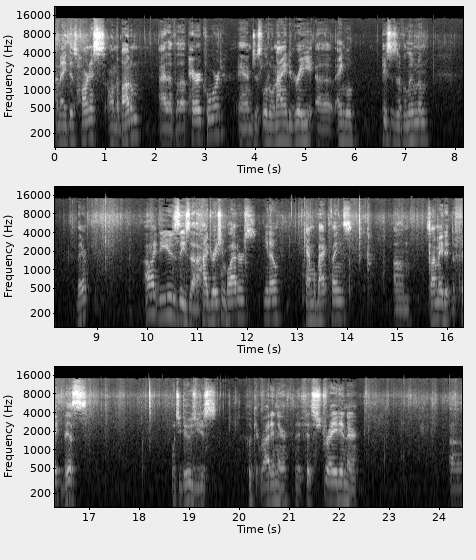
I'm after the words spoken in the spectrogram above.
I made this harness on the bottom out of a paracord and just little 90 degree uh, angled pieces of aluminum there. I like to use these uh, hydration bladders, you know, CamelBak things. Um, so I made it to fit this. What you do is you just hook it right in there. And it fits straight in there. Uh,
